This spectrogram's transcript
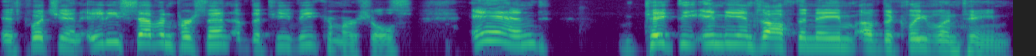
is put you in 87% of the TV commercials and take the Indians off the name of the Cleveland team.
